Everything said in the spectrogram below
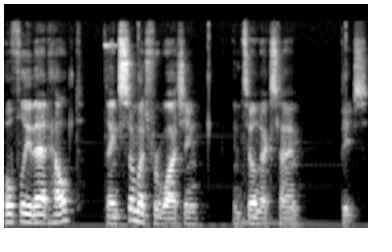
Hopefully that helped. Thanks so much for watching. Until next time, peace.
